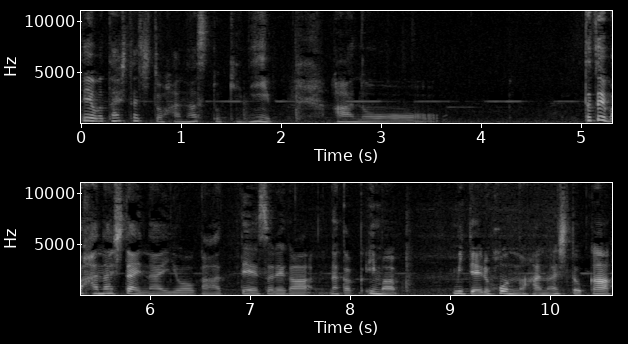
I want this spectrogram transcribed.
で私たちと話す時にあの例えば話したい内容があってそれがなんか今見ている本の話とか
